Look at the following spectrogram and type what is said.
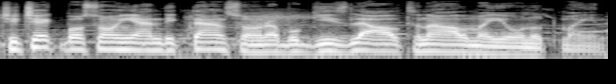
Çiçek boson yendikten sonra bu gizli altına almayı unutmayın.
